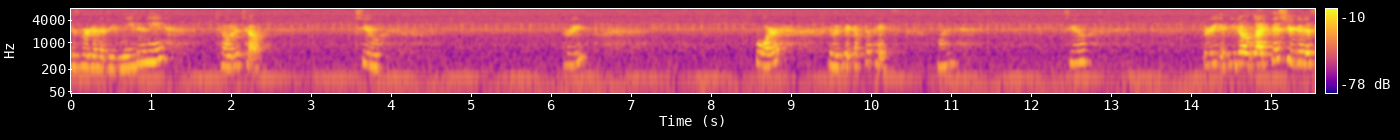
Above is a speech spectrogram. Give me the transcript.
is we're going to do knee to knee, toe to toe. Two, three, four. Can we pick up the pace? One, two, three. If you don't like this, you're going to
